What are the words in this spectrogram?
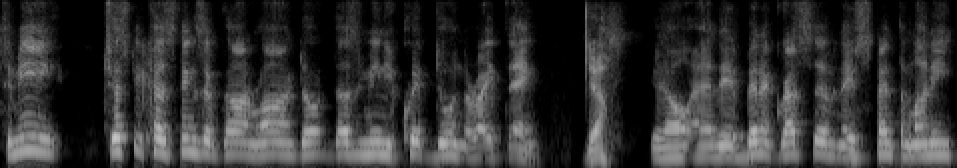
To me, just because things have gone wrong, don't doesn't mean you quit doing the right thing. Yeah you know, and they've been aggressive and they've spent the money.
